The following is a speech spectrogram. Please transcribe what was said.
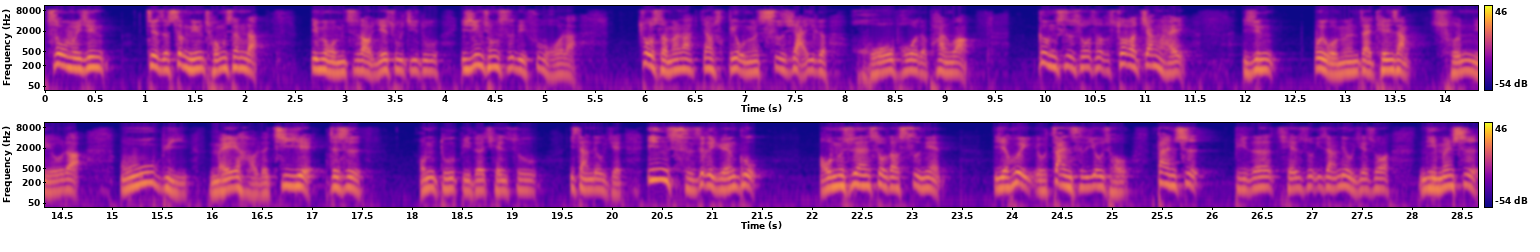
是我们已经借着圣灵重生的，因为我们知道耶稣基督已经从死里复活了，做什么呢？要给我们赐下一个活泼的盼望。更是说说说到将来，已经为我们在天上存留了无比美好的基业。这是我们读彼得前书一章六节。因此这个缘故，我们虽然受到试炼，也会有暂时的忧愁。但是彼得前书一章六节说：“你们是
